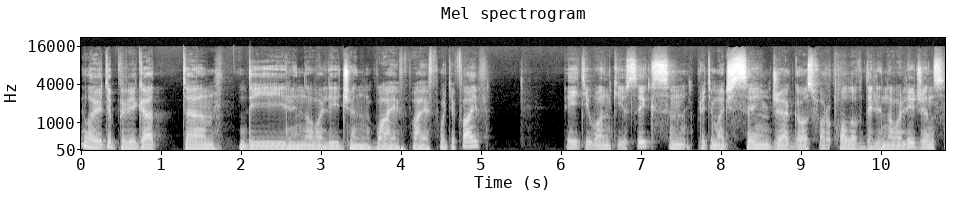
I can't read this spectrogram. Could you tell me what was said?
Hello YouTube, we got um, the Lenovo Legion Y545 81Q6, um, pretty much same jack goes for all of the Lenovo Legions.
